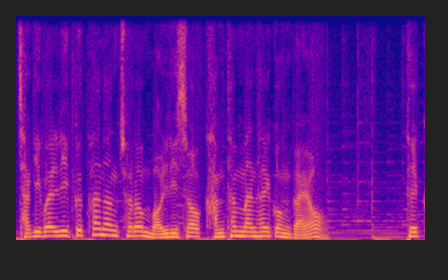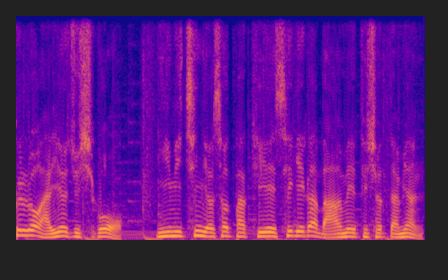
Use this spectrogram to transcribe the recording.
자기관리 끝판왕처럼 멀리서 감탄만 할 건가요? 댓글로 알려주시고 이 미친 여섯 바퀴의 세계가 마음에 드셨다면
